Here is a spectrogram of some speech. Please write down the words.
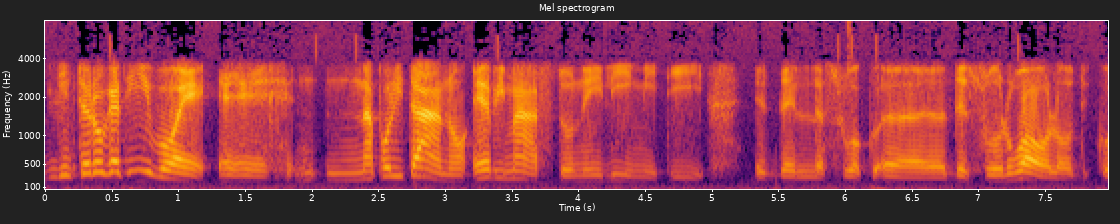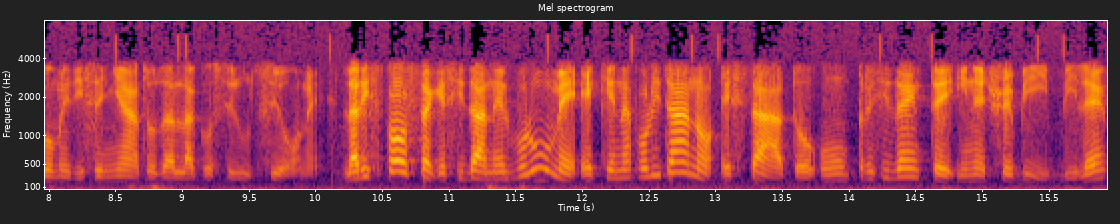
L'interrogativo è eh, Napolitano è rimasto nei limiti del suo, eh, del suo ruolo come disegnato dalla Costituzione. La risposta che si dà nel volume è che Napolitano è stato un presidente ineccepibile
